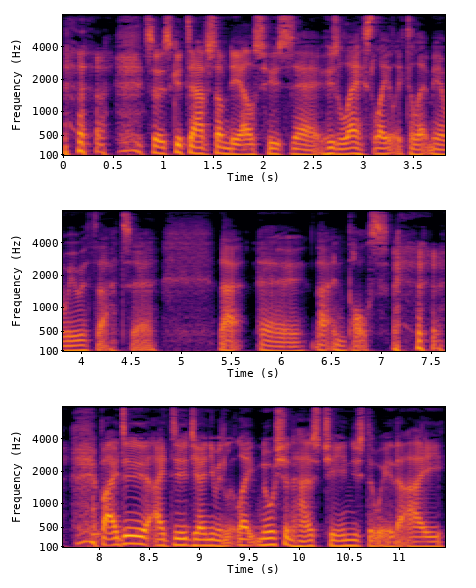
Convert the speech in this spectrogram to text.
so it's good to have somebody else who's uh, who's less likely to let me away with that. Uh, that uh, that impulse, but I do I do genuinely like Notion has changed the way that I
